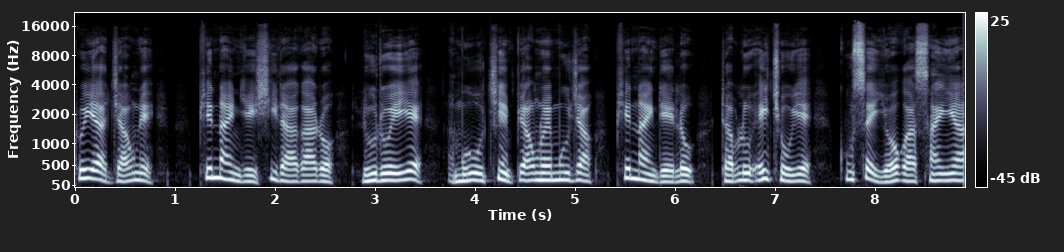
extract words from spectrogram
တွေ့ရကြောင်းနဲ့ဖြစ်နိုင်ခြေရှိတာကတော့လူတွေရဲ့အမှုအကျင့်ပြောင်းလဲမှုကြောင့်ဖြစ်နိုင်တယ်လို့ WHO ရဲ့ကူးစက်ရောဂါဆိုင်ရာ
